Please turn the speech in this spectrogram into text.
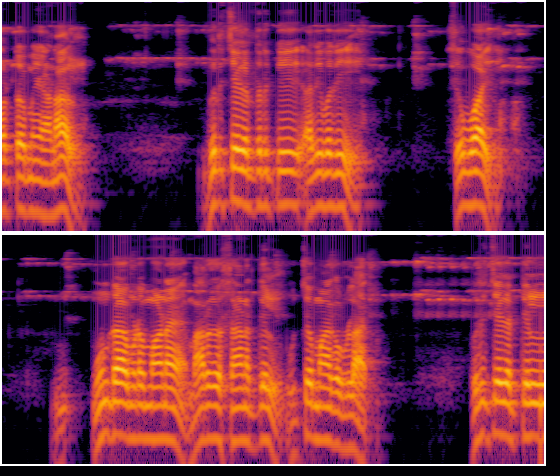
பார்த்தோமேயானால் விருச்சகத்திற்கு அதிபதி செவ்வாய் மூன்றாம் இடமான மார்கஸ்தானத்தில் உச்சமாக உள்ளார். விருச்சகத்தில்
